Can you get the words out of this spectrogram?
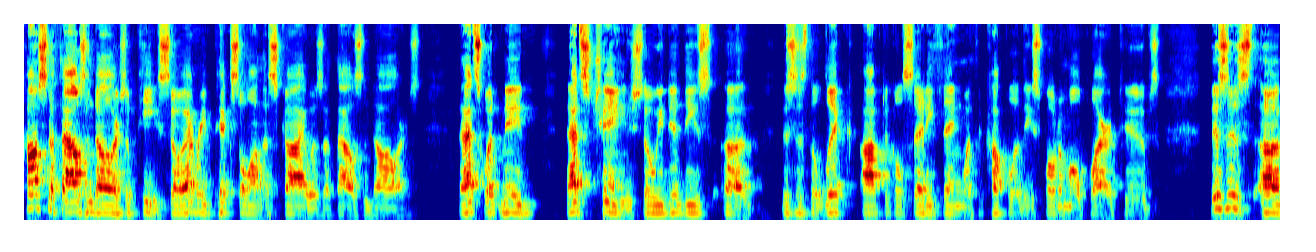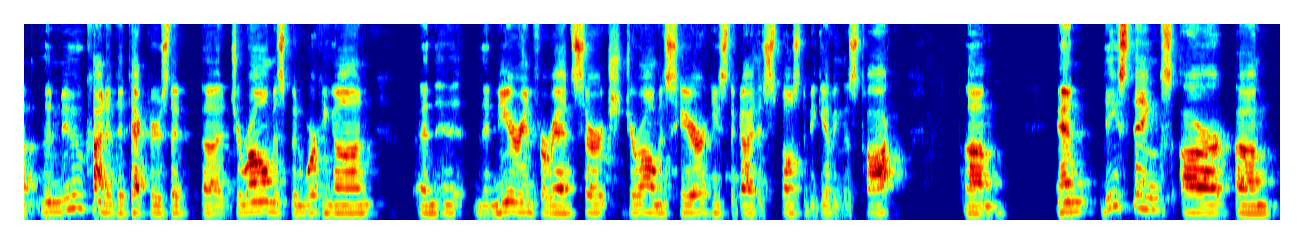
cost $1,000 a piece. So every pixel on the sky was $1,000. That's what made, that's changed. So we did these, uh, this is the Lick optical SETI thing with a couple of these photomultiplier tubes. This is uh, the new kind of detectors that uh, Jerome has been working on and the near infrared search. Jerome is here. He's the guy that's supposed to be giving this talk. Um, and these things are, um,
